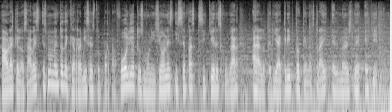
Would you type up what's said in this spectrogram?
Ahora que lo sabes, es momento de que revises tu portafolio, tus municiones y sepas si quieres jugar a la lotería cripto que nos trae el merge de Ethereum.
